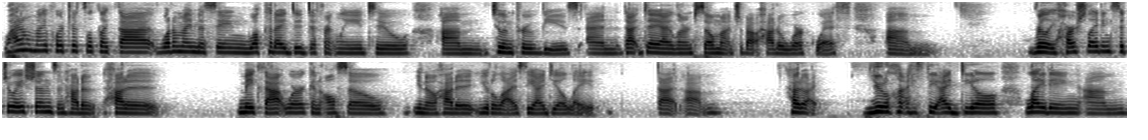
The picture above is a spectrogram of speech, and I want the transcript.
why don't my portraits look like that? What am I missing? What could I do differently to um, to improve these? And that day, I learned so much about how to work with um, really harsh lighting situations and how to how to make that work, and also you know how to utilize the ideal light that um, how to utilize the ideal lighting um,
